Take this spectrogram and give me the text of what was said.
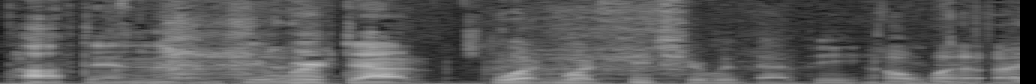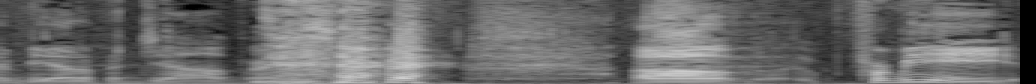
popped in and it worked out, what, what feature would that be? Oh, well. I'd be out of a job. Right? uh, for me,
